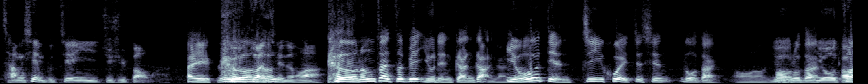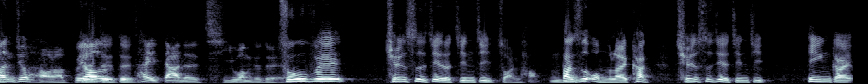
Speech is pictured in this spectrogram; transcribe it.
长线不建议继续抱吗？哎，如果有赚钱的话，可能在这边有点尴尬，有点机会就先落袋。哦，有落袋，有赚就好了，不要太大的期望，就对。除非全世界的经济转好，但是我们来看，全世界经济应该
